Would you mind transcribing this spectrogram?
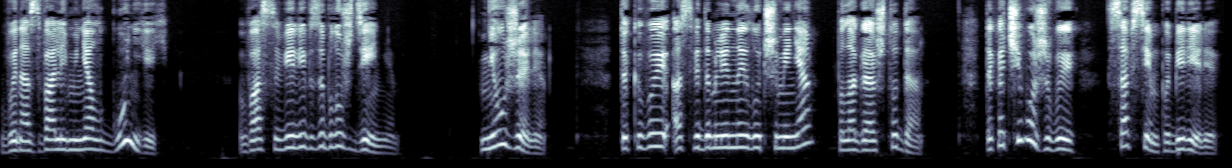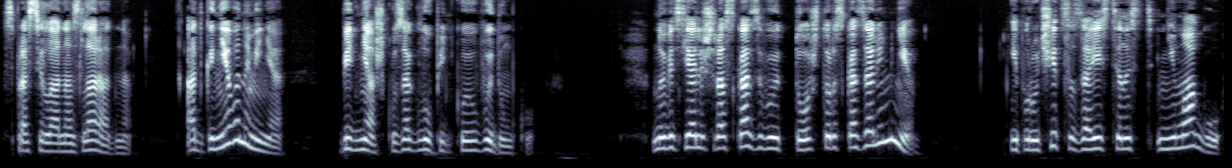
вы назвали меня лгуньей? Вас ввели в заблуждение. Неужели? Так вы осведомлены лучше меня? Полагаю, что да. Так отчего же вы совсем побелели? Спросила она злорадно. От гнева на меня? Бедняжку за глупенькую выдумку. Но ведь я лишь рассказываю то, что рассказали мне. И поручиться за истинность не могу,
